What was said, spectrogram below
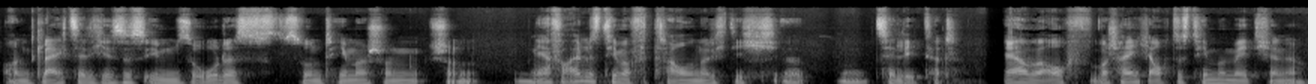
Und gleichzeitig ist es eben so, dass so ein Thema schon, schon, ja, vor allem das Thema Vertrauen richtig äh, zerlegt hat. Ja, aber auch wahrscheinlich auch das Thema Mädchen, ja.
